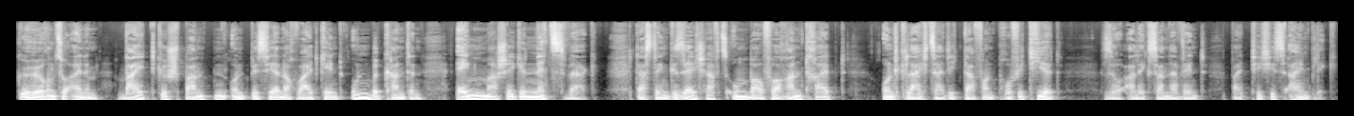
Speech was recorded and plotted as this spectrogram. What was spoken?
gehören zu einem weit gespannten und bisher noch weitgehend unbekannten, engmaschigen Netzwerk, das den Gesellschaftsumbau vorantreibt und gleichzeitig davon profitiert, so Alexander Wendt bei Tichys Einblick.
